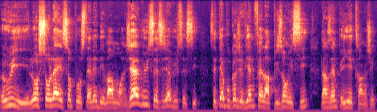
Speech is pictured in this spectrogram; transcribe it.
oui, le soleil se prosterner devant moi. J'ai vu ceci, j'ai vu ceci. C'était pour que je vienne faire la prison ici, dans un pays étranger.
